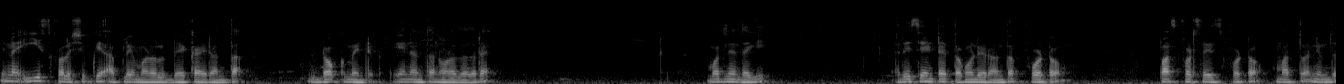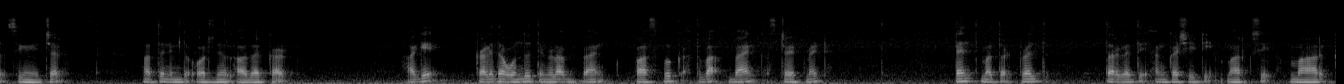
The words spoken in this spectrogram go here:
ಇನ್ನು ಈ ಸ್ಕಾಲರ್ಶಿಪ್ಗೆ ಅಪ್ಲೈ ಮಾಡಲು ಬೇಕಾಗಿರೋಂಥ ಡಾಕ್ಯುಮೆಂಟ್ ಏನಂತ ನೋಡೋದಾದರೆ ಮೊದಲನೇದಾಗಿ ರೀಸೆಂಟಾಗಿ ತೊಗೊಂಡಿರೋಂಥ ಫೋಟೋ ಪಾಸ್ಪೋರ್ಟ್ ಸೈಜ್ ಫೋಟೋ ಮತ್ತು ನಿಮ್ಮದು ಸಿಗ್ನೇಚರ್ ಮತ್ತು ನಿಮ್ಮದು ಒರಿಜಿನಲ್ ಆಧಾರ್ ಕಾರ್ಡ್ ಹಾಗೆ ಕಳೆದ ಒಂದು ತಿಂಗಳ ಬ್ಯಾಂಕ್ ಪಾಸ್ಬುಕ್ ಅಥವಾ ಬ್ಯಾಂಕ್ ಸ್ಟೇಟ್ಮೆಂಟ್ ಟೆಂತ್ ಮತ್ತು ಟ್ವೆಲ್ತ್ ತರಗತಿ ಅಂಕಶೀಟಿ ಮಾರ್ಕ್ ಶೀ ಮಾರ್ಕ್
